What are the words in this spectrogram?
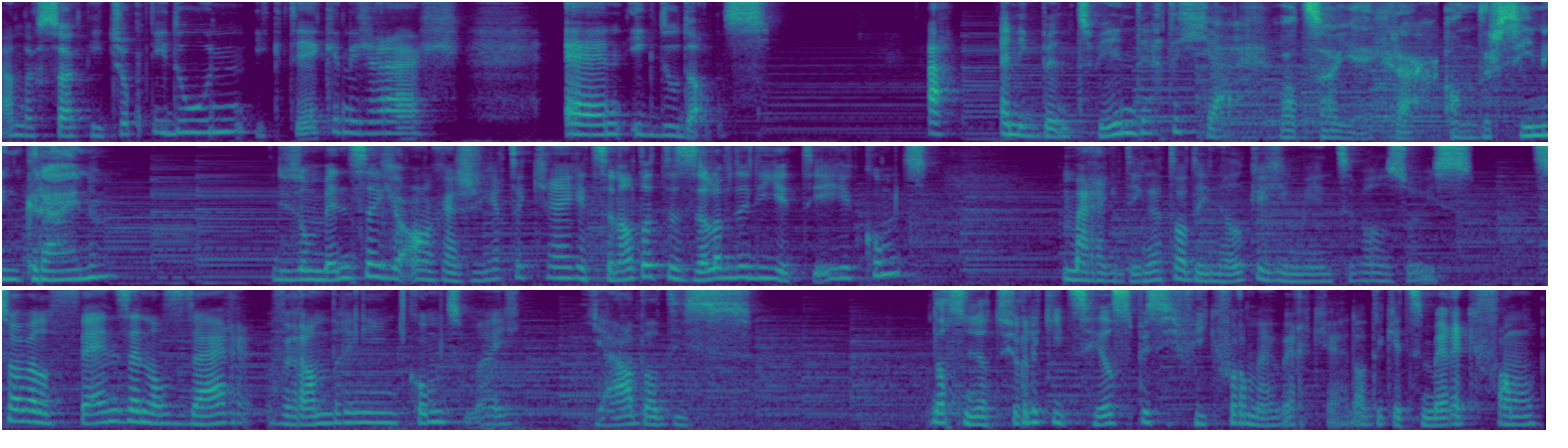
anders zou ik die job niet doen. Ik teken graag en ik doe dans. Ah, en ik ben 32 jaar. Wat zou jij graag anders zien in Krijnen? Dus om mensen geëngageerd te krijgen, het zijn altijd dezelfde die je tegenkomt. Maar ik denk dat dat in elke gemeente wel zo is. Het zou wel fijn zijn als daar verandering in komt, maar ja, dat is, dat is natuurlijk iets heel specifiek voor mijn werk. Hè. Dat ik het merk van,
